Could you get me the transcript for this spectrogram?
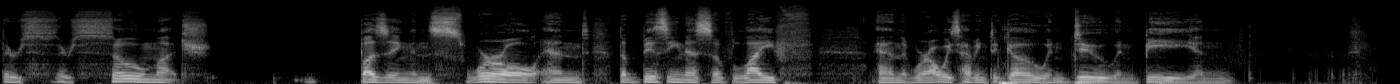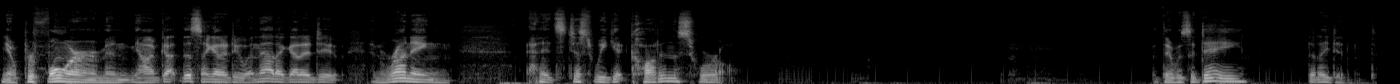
There's there's so much buzzing and swirl and the busyness of life and that we're always having to go and do and be and you know perform and you know I've got this I got to do and that I got to do and running. And it's just we get caught in the swirl. But there was a day that I didn't.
